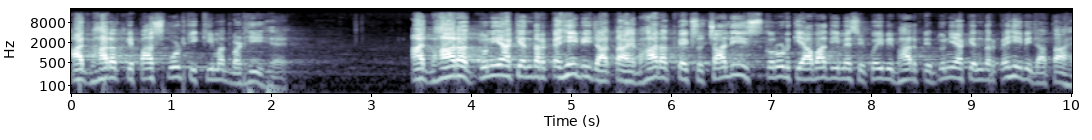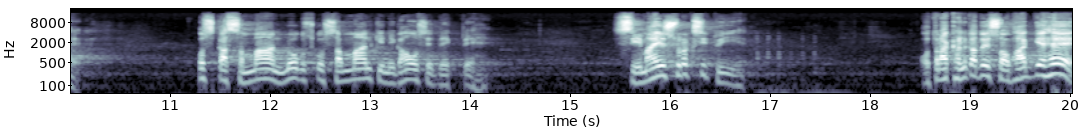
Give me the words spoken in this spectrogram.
आज भारत के पासपोर्ट की कीमत बढ़ी है। आज भारत दुनिया के अंदर कहीं भी जाता है, भारत का 140 करोड़ की आबादी में से कोई भी भारतीय दुनिया के अंदर कहीं भी जाता है, उसका सम्मान, लोग उसको सम्मान की निगाहों से देखते हैं। सीमाएँ सुरक्षित हुई है। उत्तराखंड का तो यह सौभाग्य है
